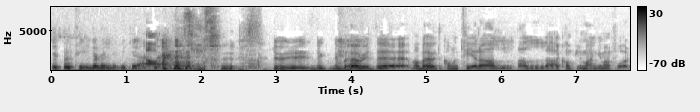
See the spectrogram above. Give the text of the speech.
du drog till det väldigt mycket där. Ja, precis. Du, du, du, behöver inte, man behöver inte kommentera all, alla komplimanger man får.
